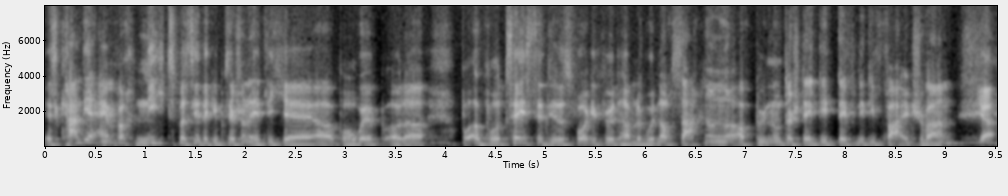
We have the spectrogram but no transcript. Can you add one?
Es kann dir einfach nichts passieren. Da gibt es ja schon etliche äh, Probe- oder Prozesse, die das vorgeführt haben da wurden auch Sachen auf Bühnen unterstellt, die definitiv falsch waren. Ja.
